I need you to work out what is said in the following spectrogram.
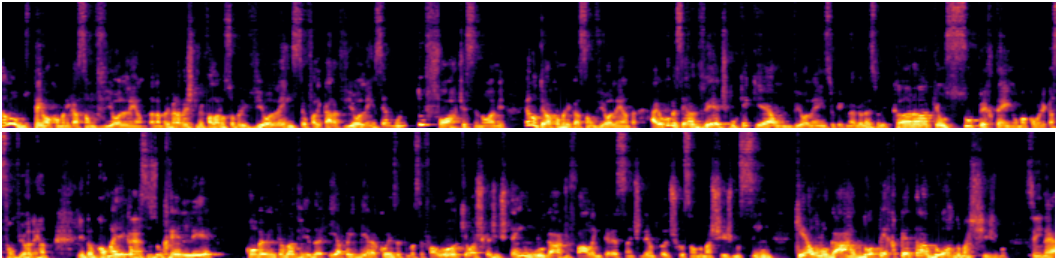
eu não tenho uma comunicação violenta. Na primeira vez que me falaram sobre violência, eu falei, cara, violência é muito forte esse nome. Eu não tenho uma comunicação violenta. Aí eu comecei a ver, tipo, o que, que é um violência, o que, que não é violência. Eu falei, caraca, eu super tenho uma comunicação violenta. Então, calma aí que eu é. preciso reler como eu entendo a vida. E a primeira coisa que você falou, que eu acho que a gente tem um lugar de fala interessante dentro da discussão do machismo, sim, que é o lugar do perpetrador do machismo. Sim. Né?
